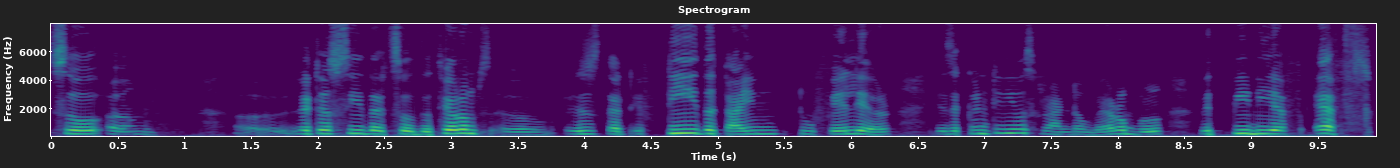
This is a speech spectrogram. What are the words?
So, um, let us see that. So, the theorem uh, is that if t the time to failure is a continuous random variable with PDF f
